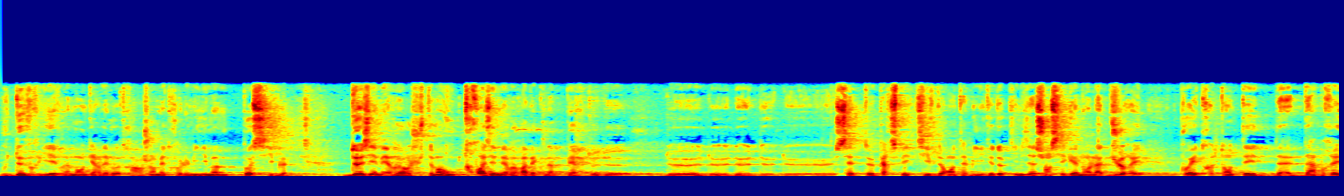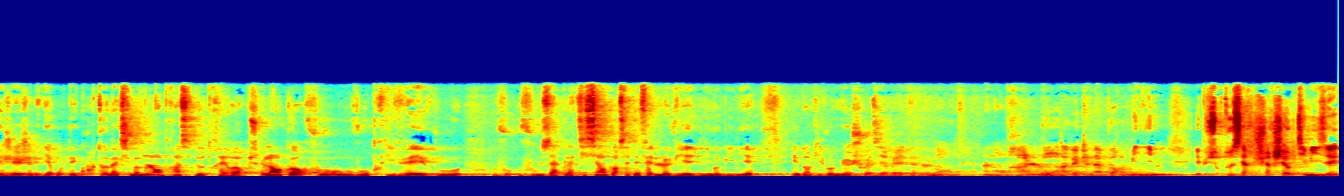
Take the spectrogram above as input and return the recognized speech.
vous devriez vraiment garder votre argent, mettre le minimum possible. Deuxième erreur, justement, ou troisième erreur avec la perte de, de cette perspective de rentabilité, d'optimisation, c'est également la durée pouvez être tenté d'abréger, j'allais dire, ou d'écourter au maximum l'emprunt. C'est une autre erreur, puisque là encore, vous vous privez, vous, vous, aplatissez encore cet effet de levier de l'immobilier. Et donc, il vaut mieux choisir véritablement un emprunt long avec un apport minime. Et puis surtout, c'est chercher à optimiser.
